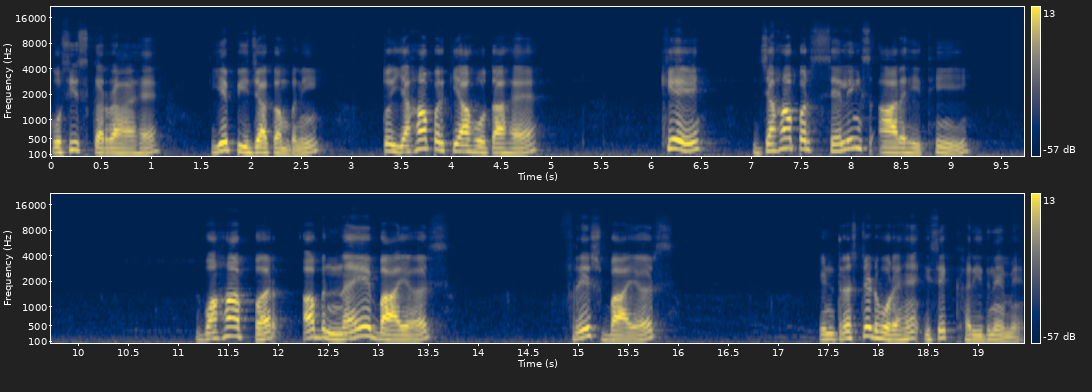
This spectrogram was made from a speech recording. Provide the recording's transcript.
कोशिश कर रहा है ये पिज़्ज़ा कंपनी तो यहाँ पर क्या होता है कि जहाँ पर सेलिंग्स आ रही थी, वहाँ पर अब नए बायर्स फ्रेश बायर्स इंटरेस्टेड हो रहे हैं इसे खरीदने में।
